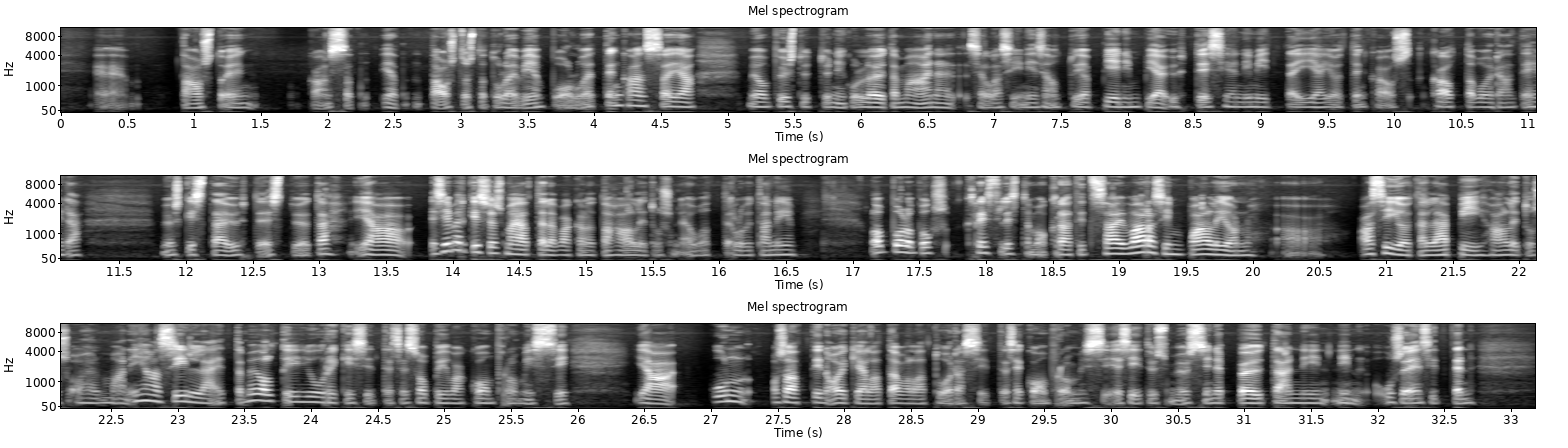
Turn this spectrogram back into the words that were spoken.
taustojen kanssa ja taustoista tulevien puolueiden kanssa ja me on pystytty niin kuin löytämään aina sellaisia niin sanottuja pienimpiä yhteisiä nimittäjiä, joiden kautta voidaan tehdä myöskin sitä yhteistyötä. Ja esimerkiksi jos mä ajattelen vaikka noita hallitusneuvotteluita, niin loppujen lopuksi kristillisdemokraatit sai varsin paljon asioita läpi hallitusohjelmaan ihan sillä, että me oltiin juurikin sitten se sopiva kompromissi ja kun osattiin oikealla tavalla tuoda sitten se kompromissiesitys myös sinne pöytään, niin, niin usein sitten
